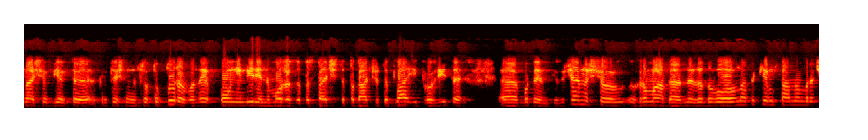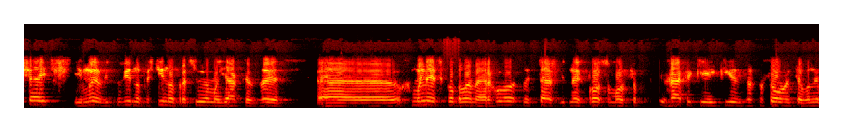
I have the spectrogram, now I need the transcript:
наші об'єкти критичної інфраструктури, вони в повній мірі не можуть забезпечити подачу тепла і прогріти будинки. Звичайно, що громада не задоволена таким станом речей, і ми відповідно постійно працюємо як з е, Хмельницькобленерго. Тобто теж від них просимо, щоб графіки, які застосовуються, вони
